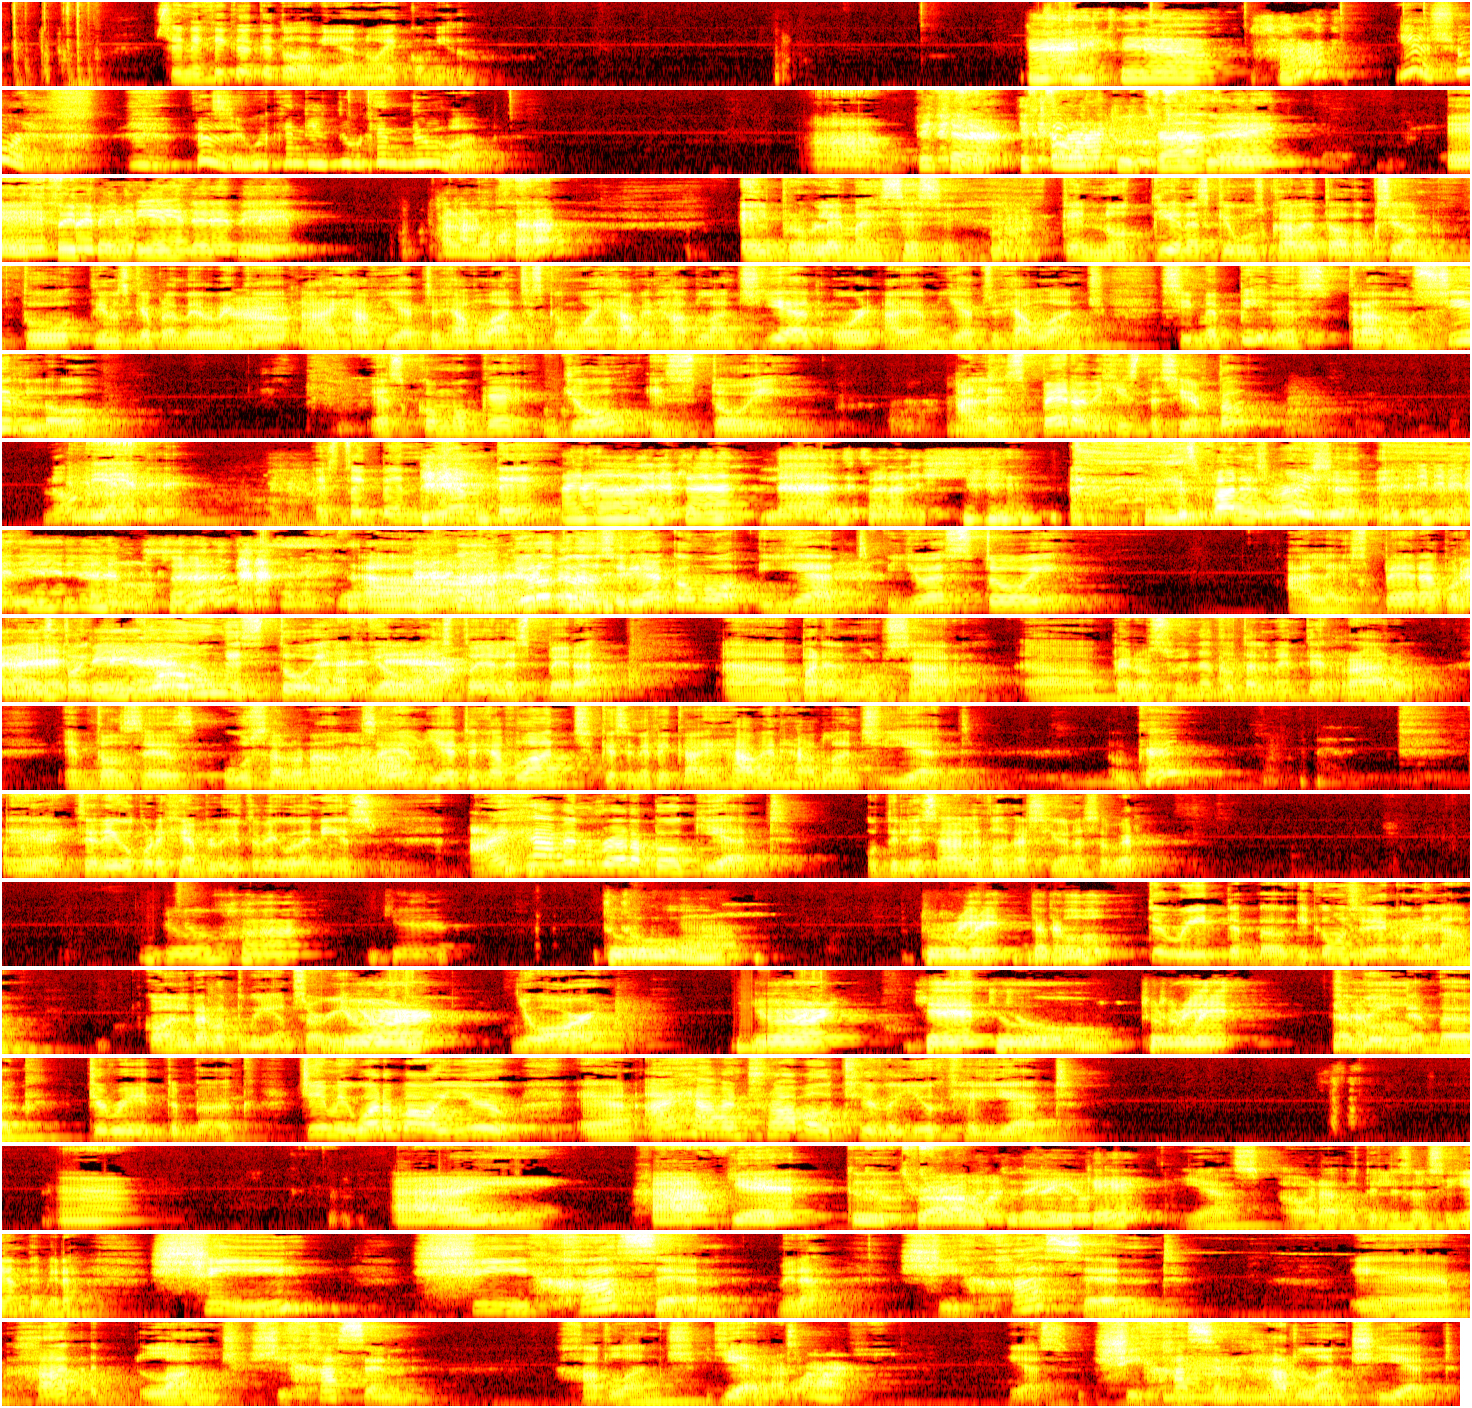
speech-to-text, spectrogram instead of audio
Significa que todavía no he comido. Ah, instead of have? Yeah, sure. That's it. We can do, we can do that. Ah, teacher, it's correct to translate eh, estoy pendiente de almorzar. El problema es ese, que no tienes que buscar la traducción. Tú tienes que aprender de que Ah. I have yet to have lunch es como I haven't had lunch yet or I am yet to have lunch. Si me pides traducirlo, es como que yo estoy a la espera, dijiste, ¿cierto? ¿No? Pendiente. Estoy pendiente. I don't understand the, the Spanish. Spanish version. Estoy pendiente de almorzar. Ah, yo lo traduciría como yet. Yo estoy a la espera porque yo estoy. espera. Yo aún estoy. Yo aún estoy a la espera ah, para almorzar. Ah, pero suena totalmente raro. Entonces, úsalo nada más. I am yet to have lunch, que significa I haven't had lunch yet. ¿Ok? Eh, te digo, por ejemplo, yo te digo, Denise, I haven't read a book yet. Utiliza las dos versiones, a ver. You have yet to, to read the book. To read the book. ¿Y cómo sería con el am? Con el verbo to be, I'm sorry. You are, You are you are yet to, to read the to read the book. To read the book. Jimmy, what about you? And I haven't traveled to the UK yet. Mm, I have yet to travel to the UK. Yes, ahora utiliza el siguiente, mira. She, she hasn't, mira, she hasn't um, had lunch. She hasn't had lunch yet. Yes, she hasn't had lunch yet.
